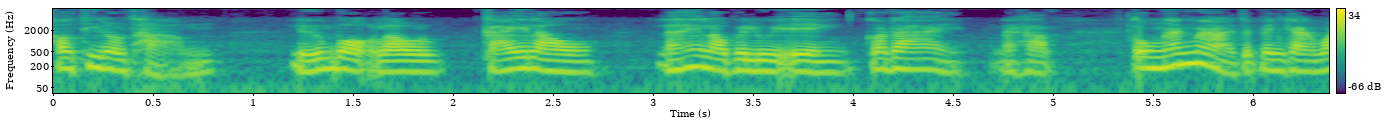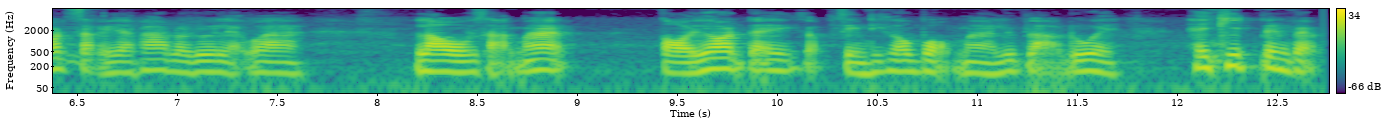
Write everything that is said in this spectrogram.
เท่าที่เราถาม หรือบอกเราไกด์เราและให้เราไปลุยเองก็ได้นะครับ ตรงนั้นมันอาจจะเป็นการวัดศักยภาพเราด้วยแหละว่า เราสามารถต่อยอดได้กับสิ่งที่เขาบอกมาหรือเปล่าด้วย ให้คิดเป็นแบบ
